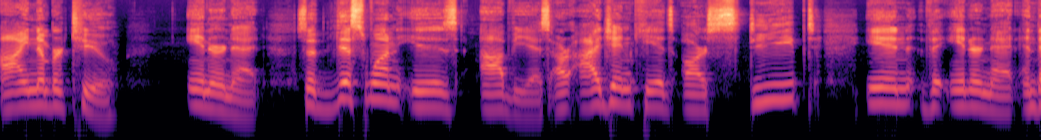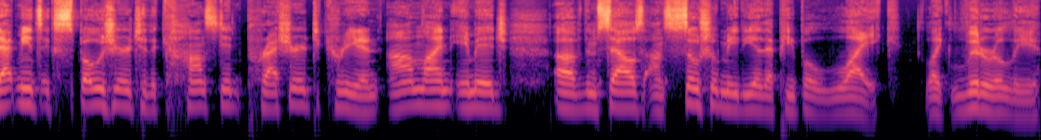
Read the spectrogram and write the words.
I number two, internet. So this one is obvious. Our iGen kids are steeped in the internet, and that means exposure to the constant pressure to create an online image of themselves on social media that people like like literally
